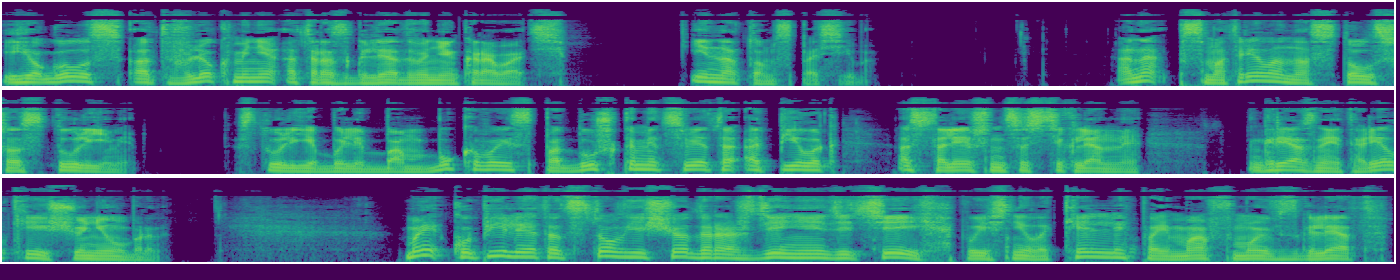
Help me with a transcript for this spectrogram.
Ее голос отвлек меня от разглядывания кровати. И на том спасибо. Она посмотрела на стол со стульями. Стулья были бамбуковые, с подушками цвета опилок, а столешница стеклянная. Грязные тарелки еще не убраны. «Мы купили этот стол еще до рождения детей», — пояснила Келли, поймав мой взгляд.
